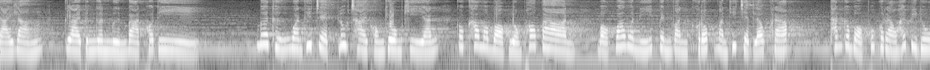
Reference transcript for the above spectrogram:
ยายหลัง กลายเป็นเงินหมื่นบาทพอดี เมื่อถึงวันที่เจ็ดลูกชายของโยมเขียน ก็เข้ามาบอกหลวงพ่อปาน บอกว่าวันนี้เป็นวันครบวันที่เจ็ดแล้วครับ ท่านก็บอกพวกเราให้ไปดู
